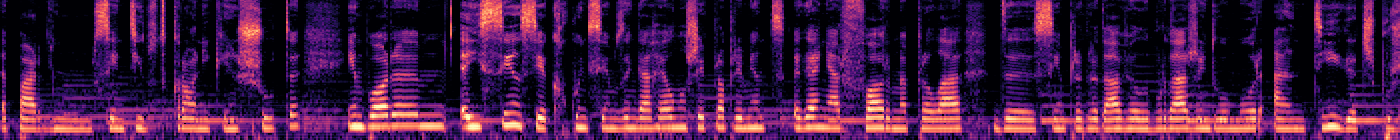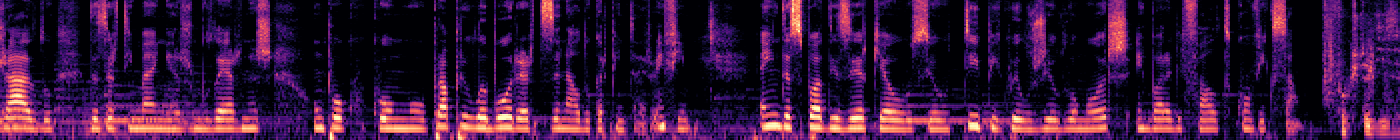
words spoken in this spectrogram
a par de um sentido de crónica enxuta, embora hum, a essência que reconhecemos em Garrel não chegue propriamente a ganhar forma para lá de sempre agradável abordagem do amor à antiga, despojado das artimanhas modernas, um pouco como o próprio labor artesanal do carpinteiro. Enfim, Ainda se pode dizer que é o seu típico elogio do amor, embora lhe falte convicção. Il faut que je te dise.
